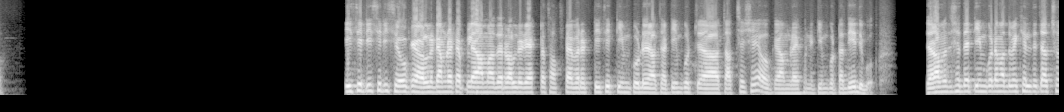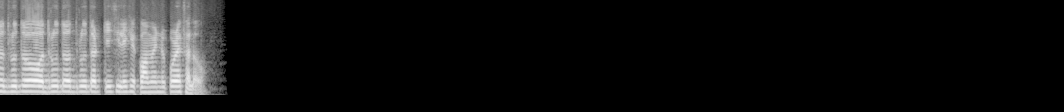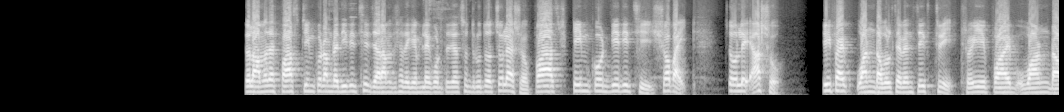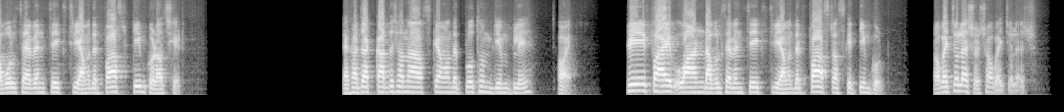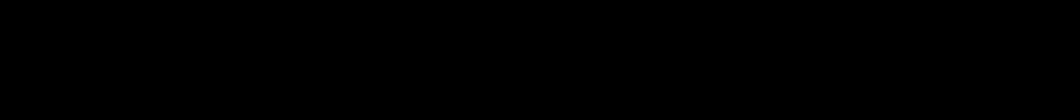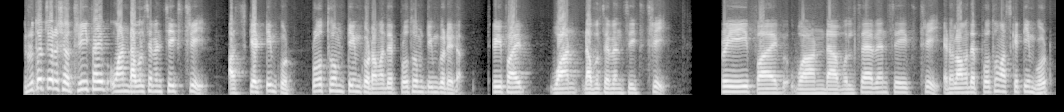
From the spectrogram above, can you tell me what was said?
TC TC TC okay already আমরা একটা প্লে আমাদের অলরেডি একটা সাবস্ক্রাইবারের টিসি টিম কোডের আছে টিম কোড চাচ্ছে সে ওকে আমরা এখনই টিম কোডটা দিয়ে দিব। যারা আমাদের সাথে টিম কোডের মাধ্যমে খেলতে চাচ্ছ, দ্রুত দ্রুত দ্রুত টিসি লিখে কমেন্ট করে ফেলো। চলো, আমাদের ফার্স্ট টিম কোড আমরা দিয়ে দিচ্ছি। যারা আমাদের সাথে গেম প্লে করতে যাচ্ছ, দ্রুত চলে আসো। ফার্স্ট টিম কোড দিয়ে দিচ্ছি। সবাই চলে আসো। Three five one double seven six three three five one double seven six three আমাদের ফার্স্ট টিম কোড আজকের। দেখা যাক কাদের সামনে আজকে আমাদের প্রথম গেম প্লে হয়। Three five one double seven six three আমাদের ফার্স্ট আজকের টিম কোড সবাই চলে আসো, সবাই চলে আসো। দ্রুত চলে এসো three five one double seven six three আজকের টিম কোড প্রথম টিম কোড আমাদের প্রথম টিম কোড এটা। Three five one double seven six three three five one double seven six three এটা হলো আমাদের প্রথম আজকে টিম কোড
